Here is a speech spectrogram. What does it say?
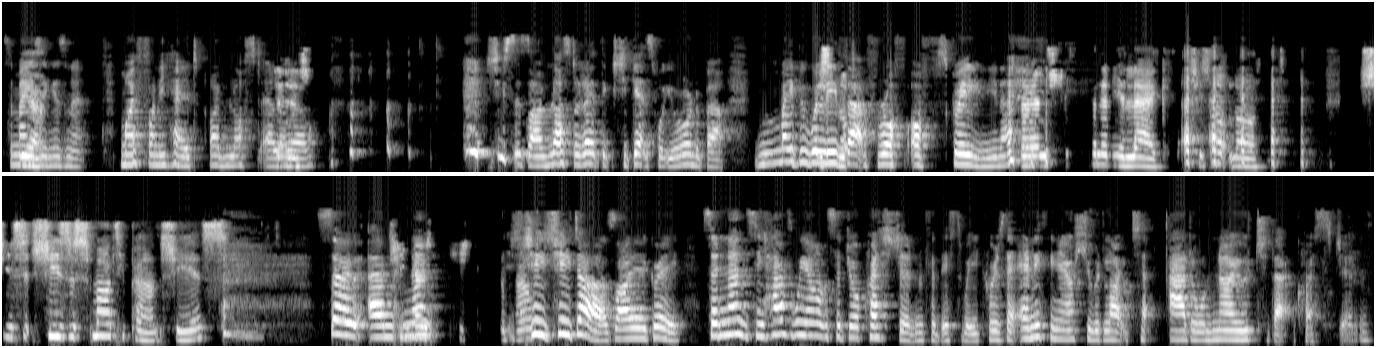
It's amazing, isn't it? My funny head, I'm lost, lol. she says I'm lost. I don't think she gets what you're on about. Maybe we'll It's leave not- that for off, off screen, you know? Yeah. No, she's pulling your leg. She's not lost. She's she's a smarty pants. She is. So, um, She Nan- knows what she's talking about. She she does. I agree. So Nancye, have we answered your question for this week, or is there anything else you would like to add or know to that question?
